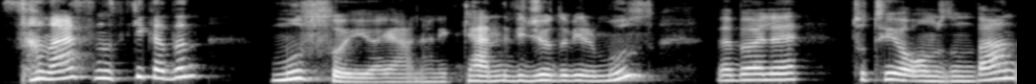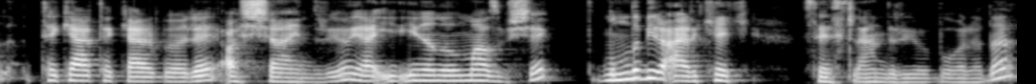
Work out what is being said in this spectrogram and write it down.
Sanarsınız ki kadın muz soyuyor yani. Hani kendi vücudu bir muz ve böyle tutuyor omzundan teker teker böyle aşağı indiriyor. Yani inanılmaz bir şey. Bunu da bir erkek seslendiriyor bu arada.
